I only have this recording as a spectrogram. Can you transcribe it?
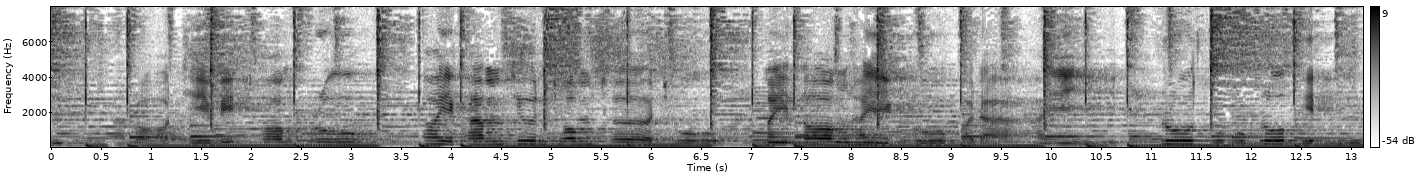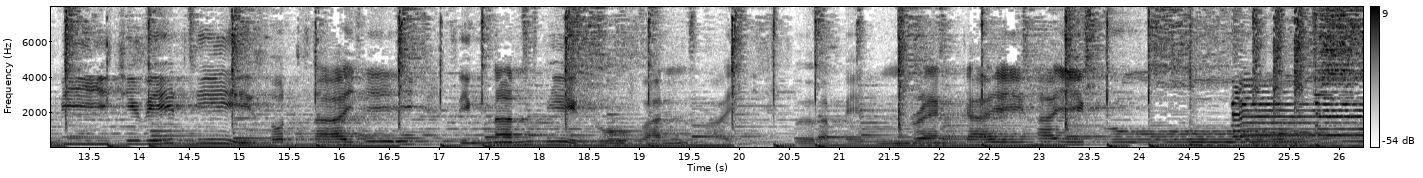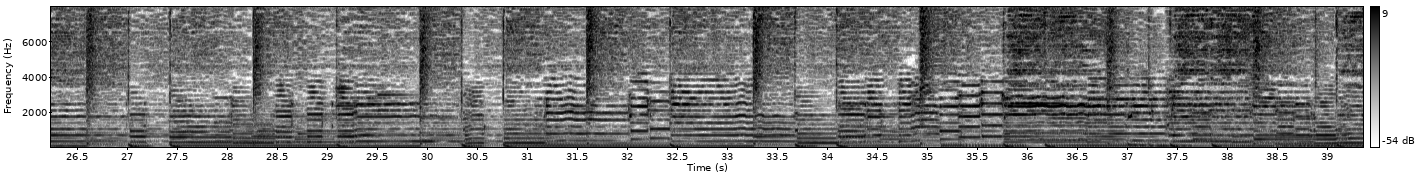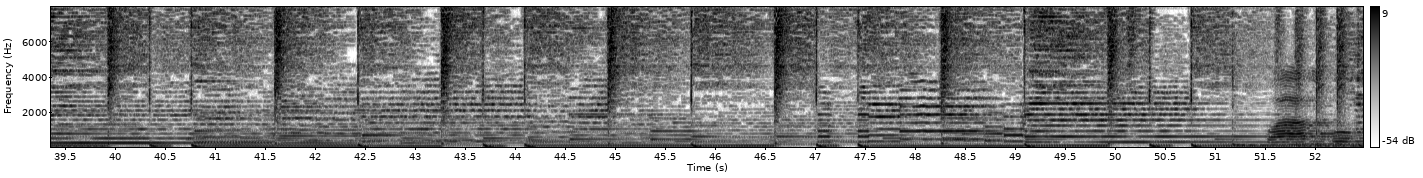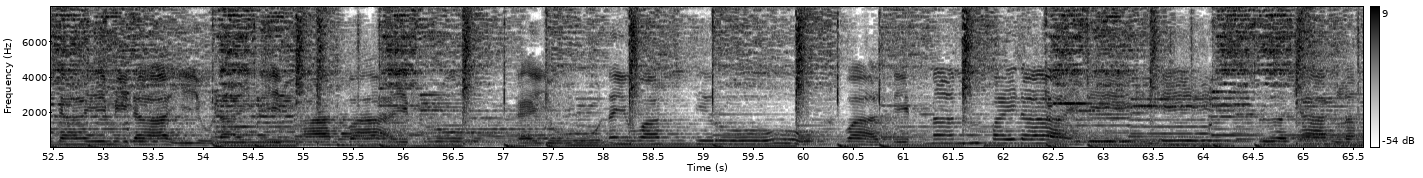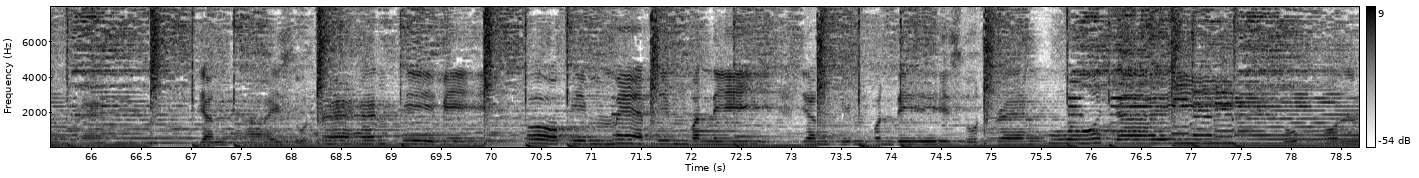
ตลอดชีวิตของครูถ้อยคำชื่นชมเชิดชู ไม่ต้องให้ครูก็ได้ รู้ผิดมีชีวิตที่สดใส สิ่งนั้นที่ครูฝันใฝ่เพื่อเป็นแรงใจให้ ใจไม่ได้อยู่ในพานไหว้ครูแต่อยู่ในวันที่รู้ ว่าสิทธินั้นไปได้ดีเรือจ้างลำแข่งยังทายสุดแรงที่มีพ่อพิมพ์แม่พิมพ์วันนี้ ยังพิมพ์คนดีสุดแรงหัวใจ ทุกคน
